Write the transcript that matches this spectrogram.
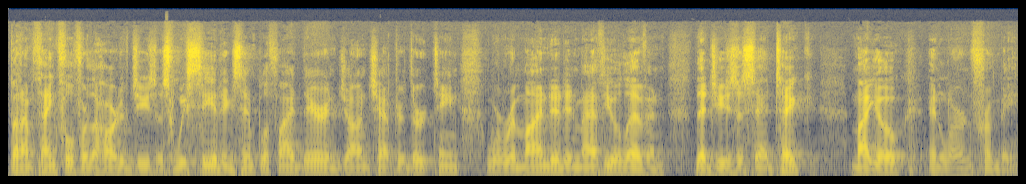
But I'm thankful for the heart of Jesus. We see it exemplified there in John chapter 13. We're reminded in Matthew 11 that Jesus said, Take my yoke and learn from me.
